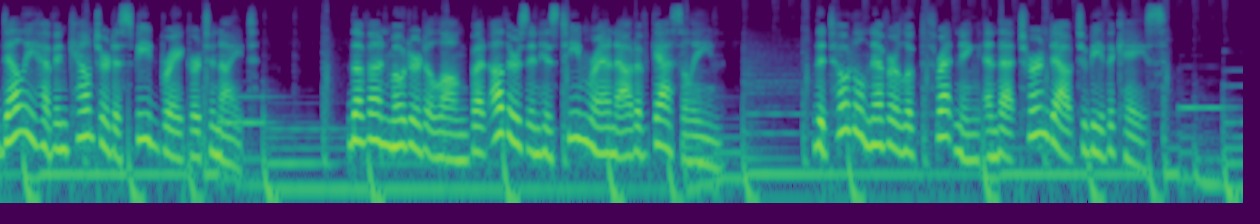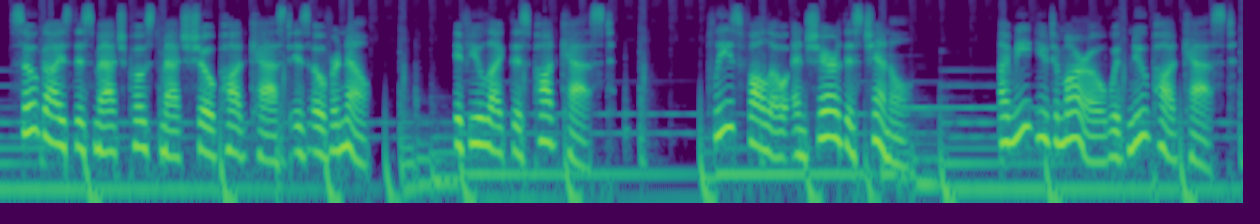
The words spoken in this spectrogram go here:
Delhi have encountered a speed breaker tonight. Dhawan motored along but others in his team ran out of gasoline. The total never looked threatening and that turned out to be the case. So guys this match post-match show podcast is over now. If you like this podcast, please follow and share this channel. I meet you tomorrow with new podcast.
